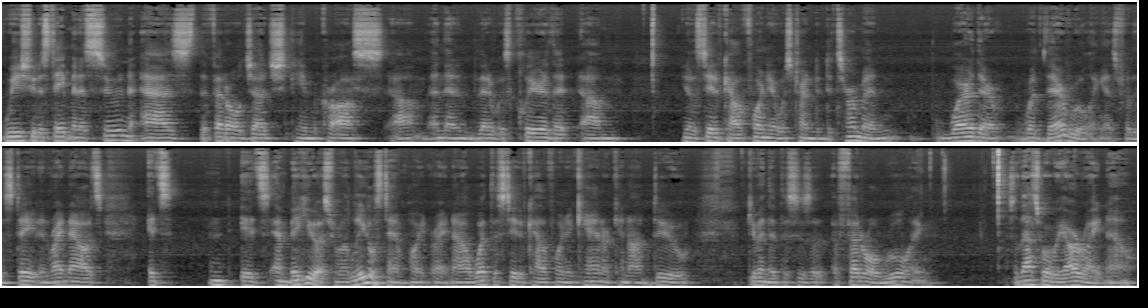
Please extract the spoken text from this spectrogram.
we issued a statement as soon as the federal judge came across, um, and then that it was clear that um, you know the state of California was trying to determine where their what their ruling is for the state, and right now it's it's it's ambiguous from a legal standpoint right now what the state of California can or cannot do given that this is a, a federal ruling. So that's where we are right now.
